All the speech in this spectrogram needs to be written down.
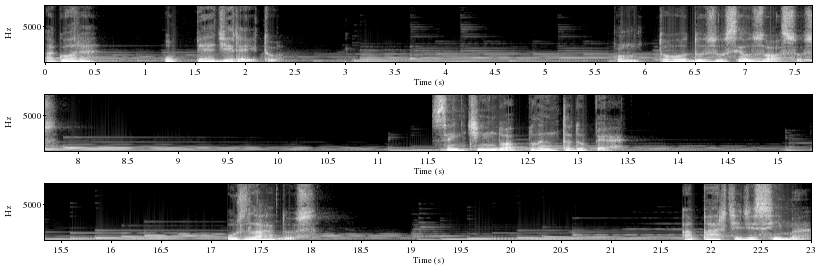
Agora, o pé direito. Com todos os seus ossos. Sentindo a planta do pé, os lados, a parte de cima,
